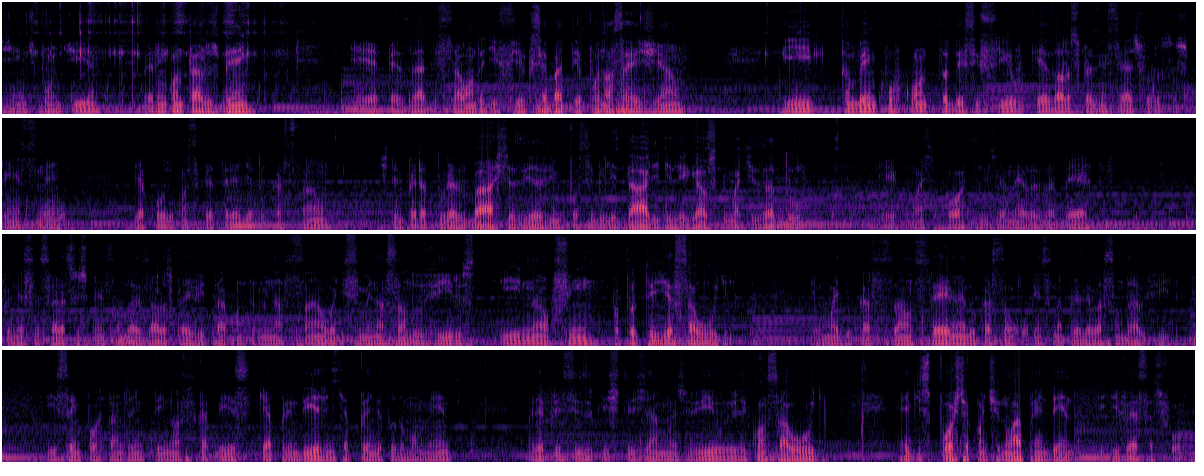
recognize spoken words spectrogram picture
gente, bom dia. Espero encontrá-los bem. É, apesar dessa onda de frio que se abateu por nossa região e também por conta desse frio que as aulas presenciais foram suspensas, né? De acordo com a Secretaria de Educação, as temperaturas baixas e as impossibilidades de ligar os climatizadores é, com as portas e janelas abertas, foi necessária a suspensão das aulas para evitar a contaminação ou a disseminação do vírus e, no fim, para proteger a saúde. Né? É uma educação séria, uma educação que pensa na preservação da vida. Isso é importante a gente ter em nossas cabeças, que aprender a gente aprende a todo momento, mas é preciso que estejamos vivos e com saúde, é disposto a continuar aprendendo de diversas formas.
